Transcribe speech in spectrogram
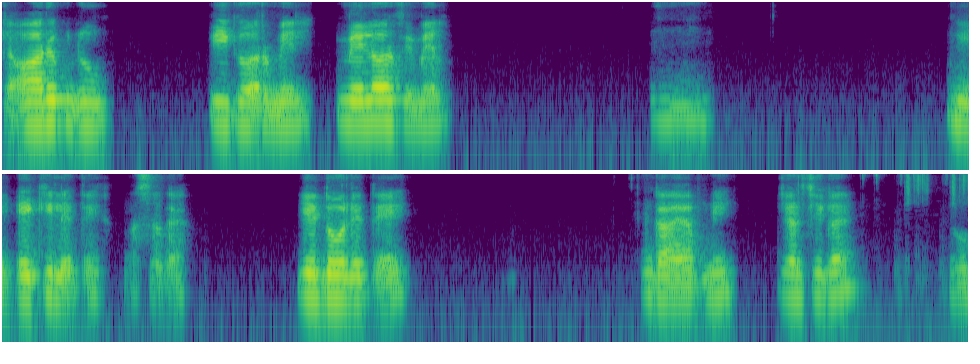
और लूँ? पीक और मेल मेल और फीमेल। नहीं, एक ही लेते बस हो गया। ये दो लेते गाय अपनी, जर्सी गाय तो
